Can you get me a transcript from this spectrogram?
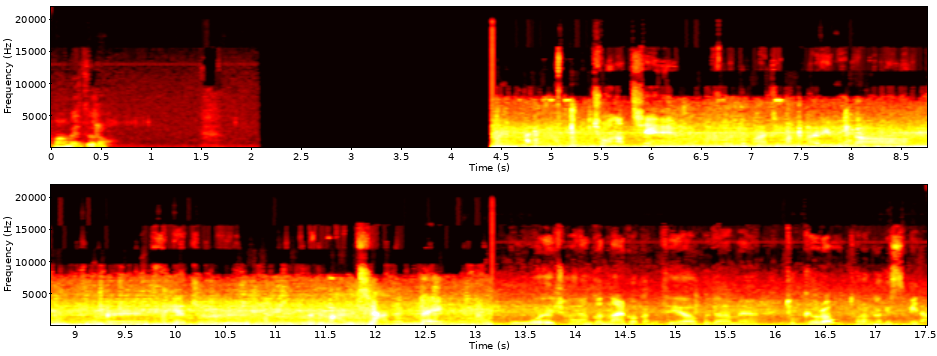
마음에 들어. 좋은 아침. 마지막 날입니다. 오늘 스케줄 그래도 많지 않은데 5월 촬영 끝날 것 같아요. 그 다음에 도쿄로 돌아가겠습니다.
